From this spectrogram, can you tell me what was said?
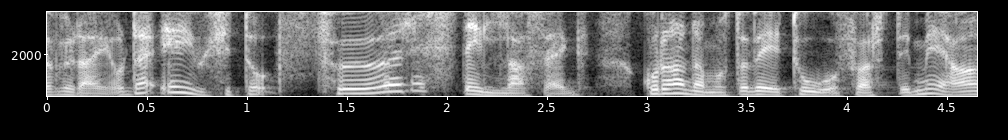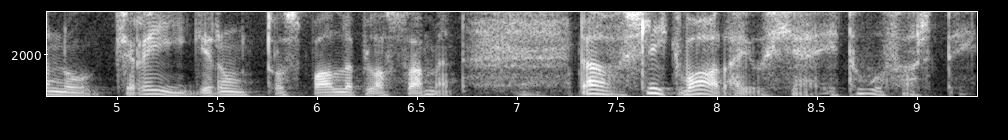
over dem, og det er jo ikke til å forestille seg hvordan det måtte være i 42. Vi har nå krig rundt oss på alle plasser, men da, slik var det jo ikke i 42.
